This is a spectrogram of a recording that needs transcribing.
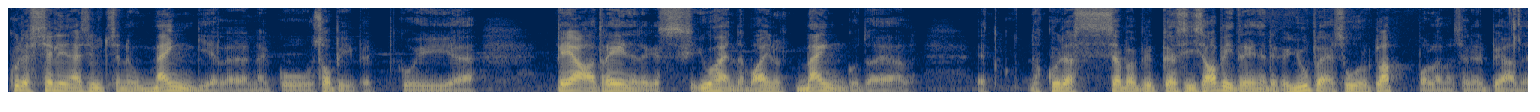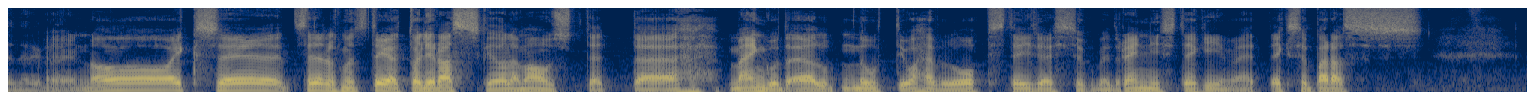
kuidas selline asi üldse nagu mängijale nagu sobib, et kui äh, peatreener, kes juhendab ainult mängude ajal, et noh, kuidas see peab ikka siis abitreeneriga jube suur klapp olema sellel peatreeneril? no eks see selles mõttes tegelikult oli raske, oleme ausad, et äh, mängude ajal nõuti vahepeal hoopis teisi asju, kui me trennis tegime, et eks see pärast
